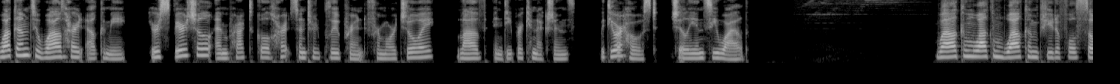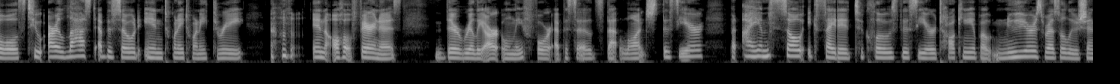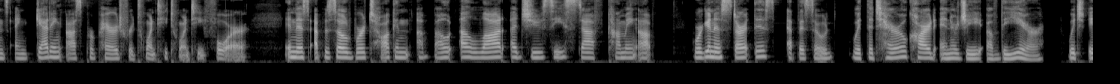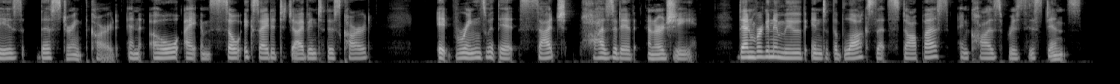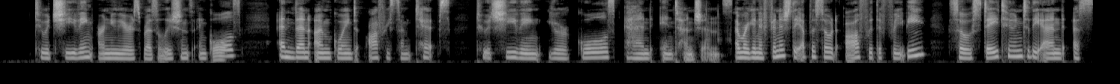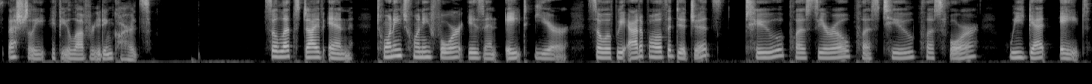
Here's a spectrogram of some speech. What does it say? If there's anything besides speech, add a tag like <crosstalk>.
Welcome to Wild Heart Alchemy, your spiritual and practical heart centered blueprint for more joy, love, and deeper connections with your host, Jillian C. Wilde. Welcome, welcome, welcome, beautiful souls, to our last episode in 2023. <laughs> in all fairness, there really are only four episodes that launched this year, but I am so excited to close this year talking about New Year's resolutions and getting us prepared for 2024. In this episode, we're talking about a lot of juicy stuff coming up. We're going to start this episode with the tarot card energy of the year, which is the Strength card. And oh, I am so excited to dive into this card. It brings with it such positive energy. Then we're going to move into the blocks that stop us and cause resistance to achieving our New Year's resolutions and goals. And then I'm going to offer some tips to achieving your goals and intentions. And we're going to finish the episode off with a freebie. So stay tuned to the end, especially if you love reading cards. So let's dive in. 2024 is an eight year. So if we add up all the digits, 2 plus 0 plus 2 plus 4, we get 8.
